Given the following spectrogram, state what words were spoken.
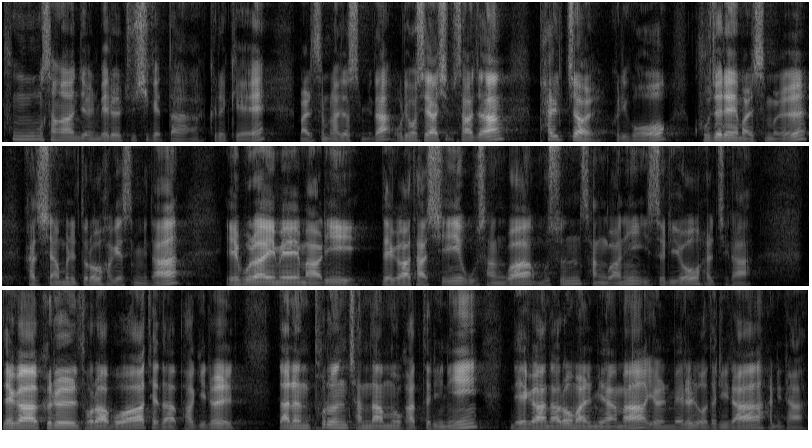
풍성한 열매를 주시겠다 그렇게 말씀을 하셨습니다. 우리 호세아 14장 8절 그리고 9절의 말씀을 같이 한번 읽도록 하겠습니다. 에브라임의 말이 내가 다시 우상과 무슨 상관이 있으리요 할지라 내가 그를 돌아보아 대답하기를 나는 푸른 잣나무 같으리니 내가 나로 말미암아 열매를 얻으리라 하리라.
